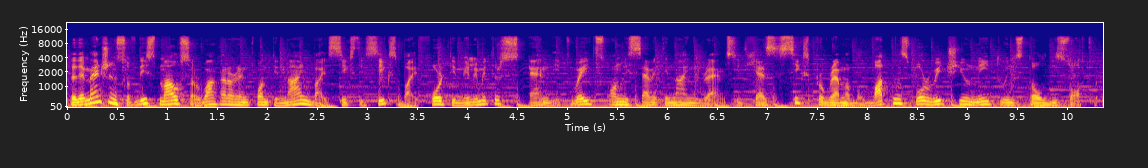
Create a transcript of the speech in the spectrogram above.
The dimensions of this mouse are 129 by 66 by 40 mm and it weighs only 79 grams. It has 6 programmable buttons for which you need to install the software.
